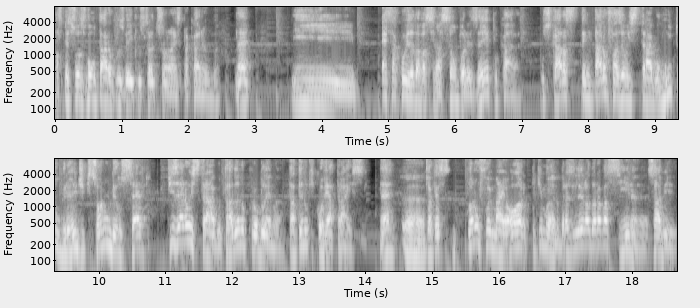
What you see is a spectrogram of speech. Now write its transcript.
As pessoas voltaram pros veículos tradicionais pra caramba, né? E essa coisa da vacinação, por exemplo, cara, os caras tentaram fazer um estrago muito grande que só não deu certo. Fizeram um estrago, tá dando problema, tá tendo que correr atrás, né? Aham. Só que assim, só não foi maior, porque, mano, o brasileiro adora vacina, sabe?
